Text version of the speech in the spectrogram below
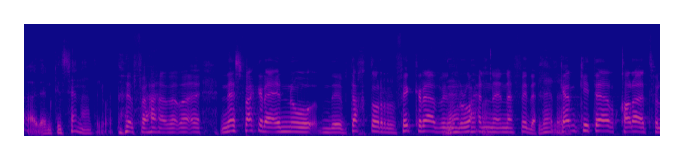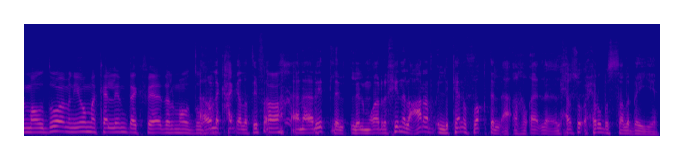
آه، يمكن سنة دلوقتي. فالناس فاكرة إنه بتخطر فكرة بنروح. ننفذها. لا، لا. كم كتاب قرأت في الموضوع من يوم ما كلمتك في هذا الموضوع؟ أقول لك حاجة لطيفة. آه. أنا قريت لل- للمؤرخين العرب اللي كانوا في وقت الحروب الصليبية.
